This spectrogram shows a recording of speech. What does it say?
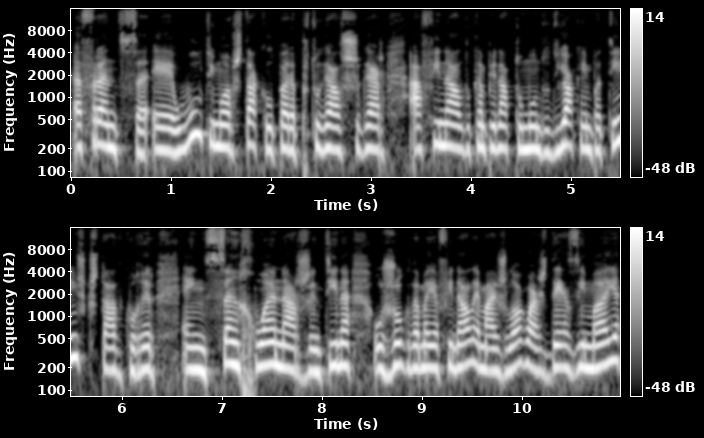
A França é o último obstáculo para Portugal chegar à final do Campeonato do Mundo de Hockey em Patins, que está a decorrer em San Juan, na Argentina. O jogo da meia-final é mais logo, às dez e meia.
